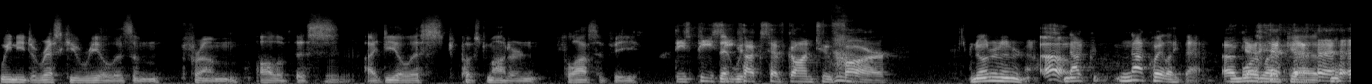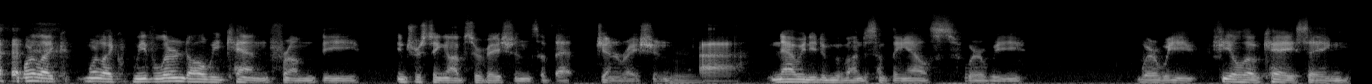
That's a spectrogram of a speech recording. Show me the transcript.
we need to rescue realism from all of this hmm. idealist postmodern philosophy. These PC we- cucks have gone too far. No, no, no, no, no. Oh. Not not quite like that. Okay. More like uh, more like more like we've learned all we can from the interesting observations of that generation. Ah, Now we need to move on to something else where we where we feel okay saying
